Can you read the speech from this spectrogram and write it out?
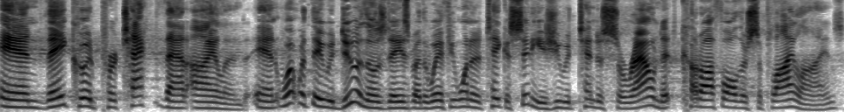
and they could protect that island. And what, what they would do in those days, by the way, if you wanted to take a city, is you would tend to surround it, cut off all their supply lines.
